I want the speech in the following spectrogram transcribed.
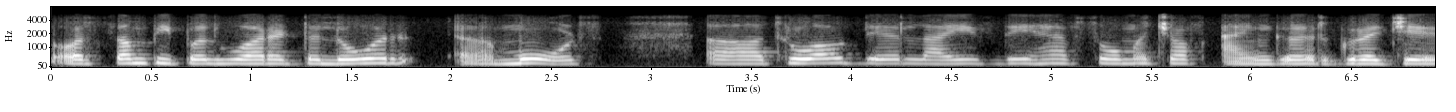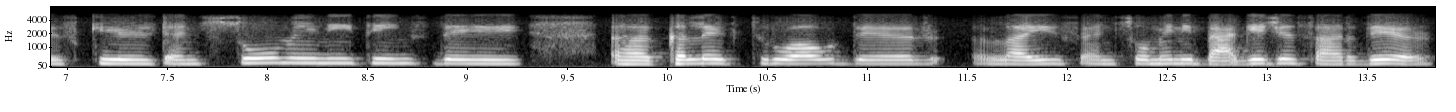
or some people who are at the lower uh, modes uh, throughout their life they have so much of anger grudges guilt and so many things they uh, collect throughout their life and so many baggages are there.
